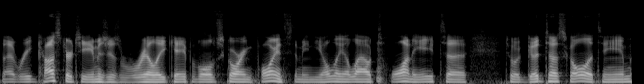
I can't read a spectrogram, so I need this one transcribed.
that Reed Custer team is just really capable of scoring points. I mean, you only allow 20 to to a good Tuscola team,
